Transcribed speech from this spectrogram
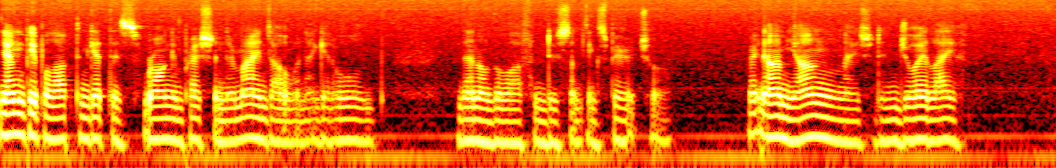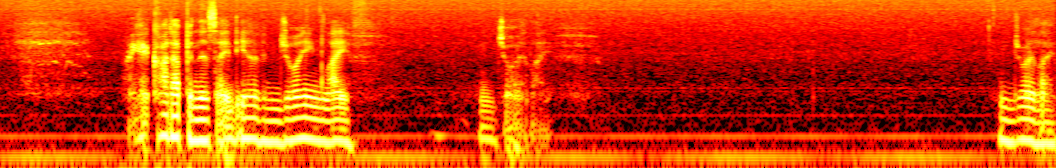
Young people often get this wrong impression in their minds, oh, when I get old, then I'll go off and do something spiritual. Right now I'm young, I should enjoy life. I get caught up in this idea of enjoying life. Enjoy life. Enjoy life.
